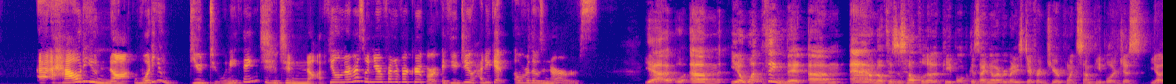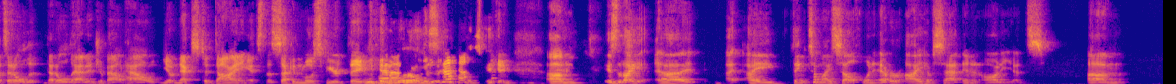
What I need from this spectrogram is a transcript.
how do you not what do you do you do anything to, to not feel nervous when you're in front of a group or if you do how do you get over those nerves yeah, um, you know, one thing that, um, and I don't know if this is helpful to other people because I know everybody's different. To your point, some people are just, you know, it's that old that old adage about how you know next to dying, it's the second most feared thing yeah. in the world. Is speaking, um, is that I, uh, I I think to myself whenever I have sat in an audience, um,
